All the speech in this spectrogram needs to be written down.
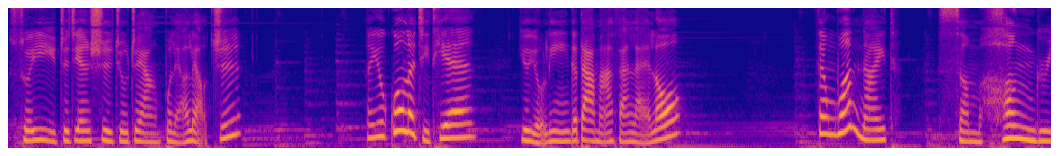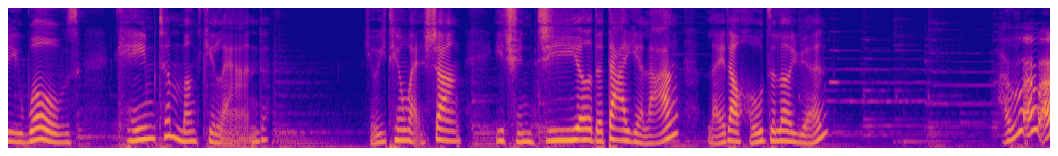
所以这件事就这样不了了之。那又过了几天，又有另一个大麻烦来喽。Then one night, some hungry wolves came to Monkeyland. 有一天晚上，一群饥饿的大野狼来到猴子乐园。嗷嗷嗷！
